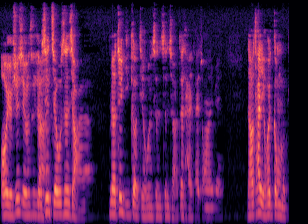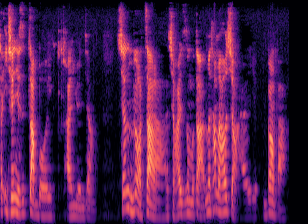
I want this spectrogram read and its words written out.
哦，有些结婚生小孩，有些结婚生小孩了，没有就一个结婚生生小孩在台台中那边，然后他也会跟我们，他以前也是炸波团员这样，现在没办法炸啦，小孩子这么大，那他们还有小孩也没办法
